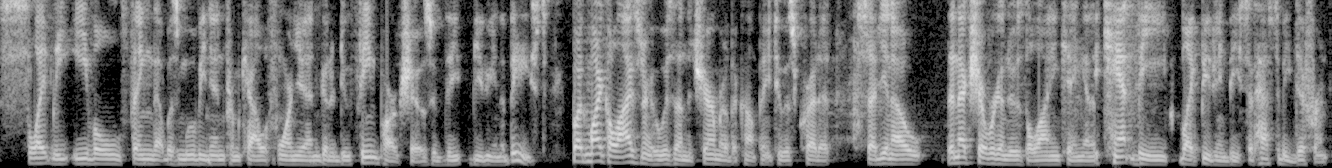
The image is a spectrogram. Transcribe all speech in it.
slightly evil thing that was moving in from California and going to do theme park shows with the Beauty and the Beast. But Michael Eisner, who was then the chairman of the company, to his credit, said, you know, the next show we're going to do is The Lion King, and it can't be like Beauty and the Beast. It has to be different.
